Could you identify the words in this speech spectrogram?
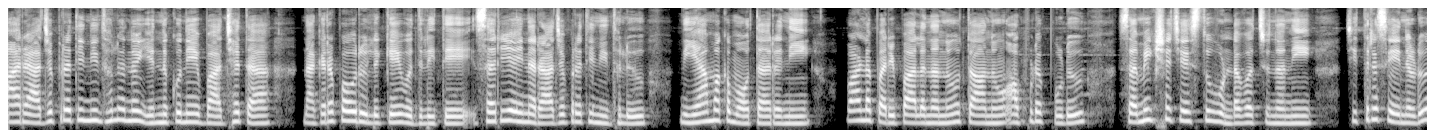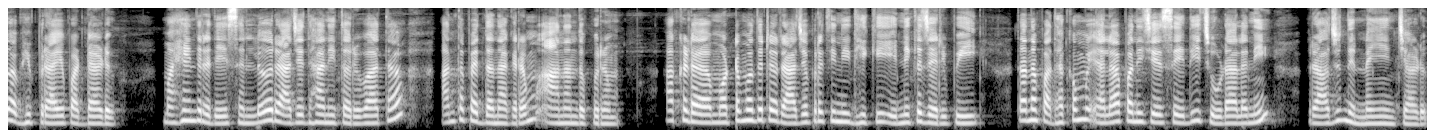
ఆ రాజప్రతినిధులను ఎన్నుకునే బాధ్యత నగర పౌరులకే వదిలితే సరి అయిన రాజప్రతినిధులు నియామకమవుతారని వాళ్ళ పరిపాలనను తాను అప్పుడప్పుడు సమీక్ష చేస్తూ ఉండవచ్చునని చిత్రసేనుడు అభిప్రాయపడ్డాడు. మహేంద్ర దేశంలో రాజధాని తరువాత అంత పెద్ద నగరం ఆనందపురం. అక్కడ మొట్టమొదట రాజప్రతినిధికి ఎన్నిక జరిపి తన పథకం ఎలా పనిచేసేది చూడాలని రాజు నిర్ణయించాడు.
